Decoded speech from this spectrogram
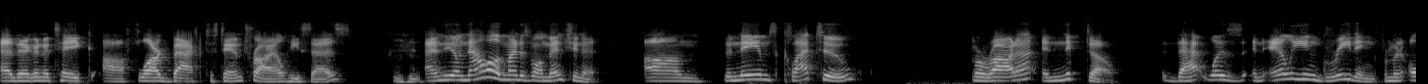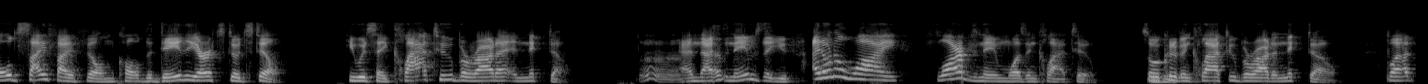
and they're going to take uh, Flarg back to stand trial. He says, mm-hmm. and you know now I might as well mention it. Um, the names Klaatu, Barada, and Nikto. That was an alien greeting from an old sci-fi film called The Day the Earth Stood Still. He would say Klaatu, Barada, and Nikto. Uh, and that's I've... the names they use. I don't know why Flarg's name wasn't Klaatu. So mm-hmm. it could have been Klaatu Barada Nikto. But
